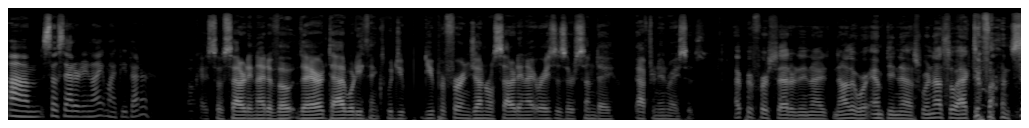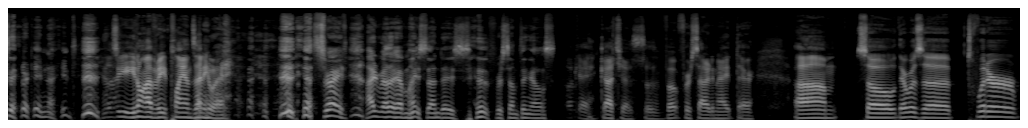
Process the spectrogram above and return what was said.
Um, so Saturday night might be better. Okay, so Saturday night a vote there. Dad, what do you think? Would you do you prefer in general Saturday night races or Sunday afternoon races? I prefer Saturday night. Now that we're empty nest, we're not so active on Saturday night. so you don't have any plans anyway. That's right. I'd rather have my Sundays for something else. Okay, gotcha. So vote for Saturday night there. Um, so there was a Twitter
